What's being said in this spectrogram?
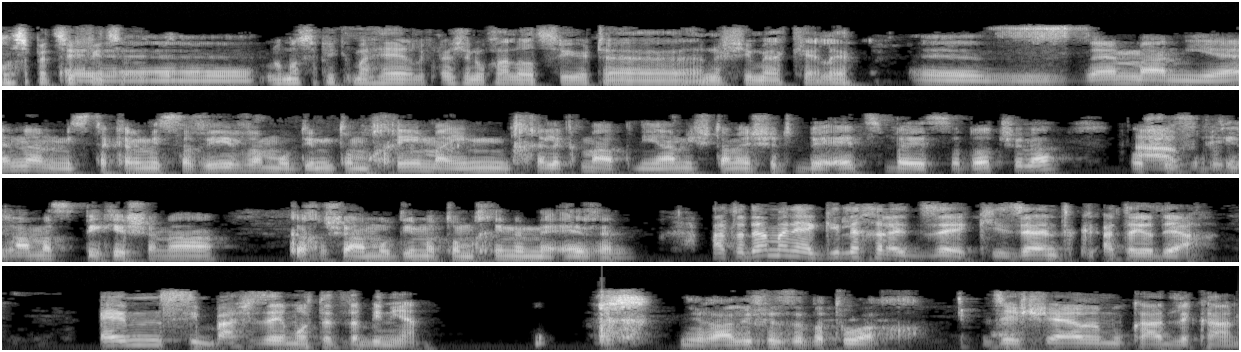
או ספציפית, זה אה, לא מספיק מהר לפני שנוכל להוציא את האנשים מהכלא. אה, זה מעניין, אני מסתכל מסביב, עמודים תומכים, האם חלק מהבנייה משתמשת בעץ ביסודות שלה, או שזו. טירה מספיק ישנה ככה שהעמודים התומכים הם מאבן. אתה יודע מה אני אגיד לך את זה, כי זה אתה יודע. אין סיבה שזה ימוטט את הבניין. נראה לי שזה בטוח. זה יישאר ממוקד לכאן,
